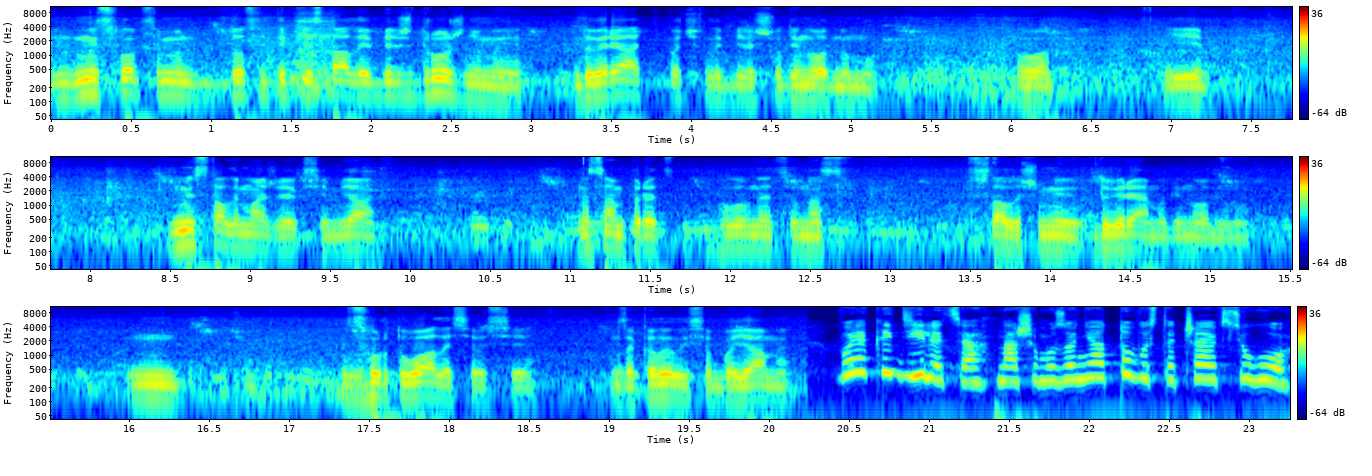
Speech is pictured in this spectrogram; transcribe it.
Ми з хлопцями досить таки стали більш дружніми, довіряти почали більш один одному. От. І ми стали майже як сім'я. Насамперед, головне це в нас стало, що ми довіряємо один одному. Згуртувалися всі, закалилися боями. Вояки діляться. Нашому зоні АТО вистачає всього.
